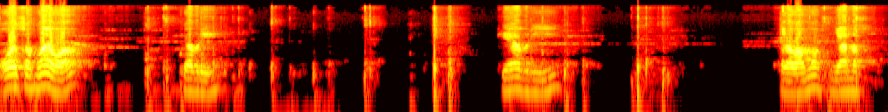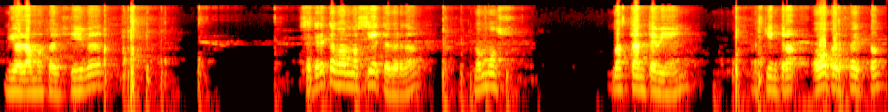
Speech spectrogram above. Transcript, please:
Oh, eso es nuevo, ¿eh? ¿Qué abrí? ¿Qué abrí? Pero vamos, ya nos violamos el ciber. Secretos vamos 7, ¿verdad? Vamos bastante bien. Aquí entra... Oh, perfecto.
